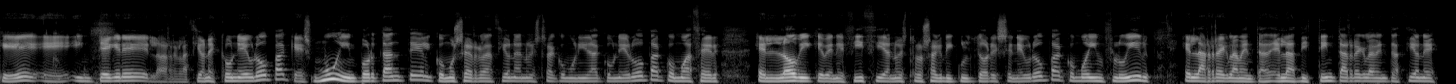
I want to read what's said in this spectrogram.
que eh, integre las relaciones con Europa, que es muy importante, el cómo se relaciona nuestra comunidad con Europa, cómo hacer el lobby que beneficia a nuestros agricultores en Europa, cómo influir en las, en las distintas reglamentaciones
